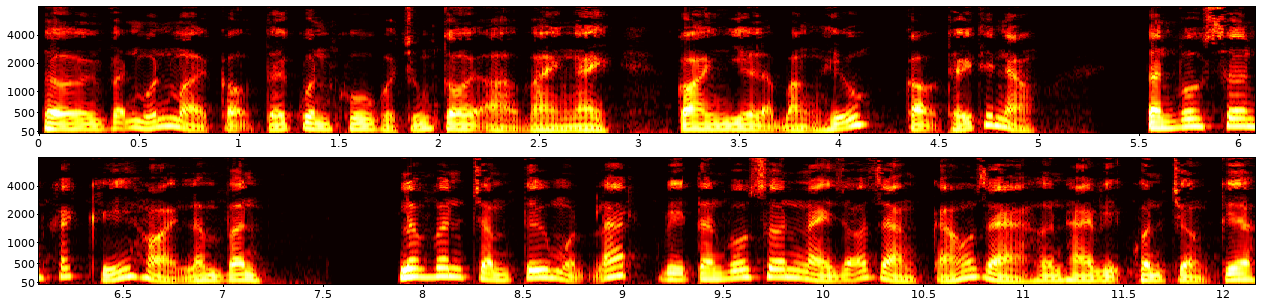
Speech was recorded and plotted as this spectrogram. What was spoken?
tôi vẫn muốn mời cậu tới quân khu của chúng tôi ở vài ngày. Coi như là bằng hữu, cậu thấy thế nào? Tần vô sơn khách khí hỏi lâm vân lâm vân trầm tư một lát vì tần vô sơn này rõ ràng cáo già hơn hai vị quân trưởng kia.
